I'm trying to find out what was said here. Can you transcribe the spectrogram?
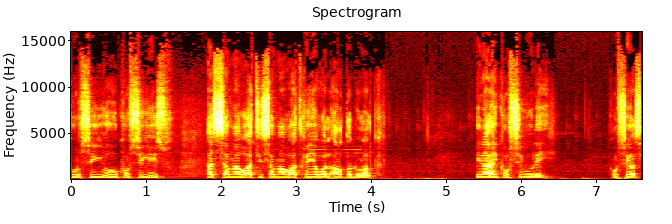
kursiyuhu kursigiisu asamaawaati samaawaadka iyo walarda dhulalka ilaahay kursi buu leeyahy kursigaas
